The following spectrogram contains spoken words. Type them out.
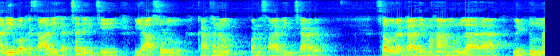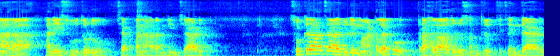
అని ఒకసారి హెచ్చరించి వ్యాసుడు కథనం కొనసాగించాడు. సౌనకాది మహామునులారా వింటున్నారా అని సూతుడు చెప్పనారంభించాడు. శుక్రాచార్యుడి మాటలకు ప్రహ్లాదుడు సంతృప్తి చెందాడు.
